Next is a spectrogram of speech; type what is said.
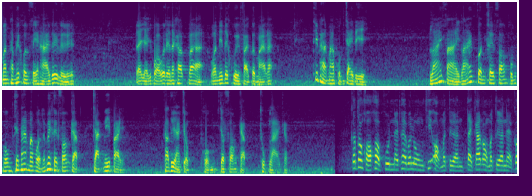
มันทำให้คนเสียหายด้วยหรือ แต่อยากจะบอกไว้เลยนะครับ ว่าวันนี้ได้คุยฝ่ายกฎหมายแล้วที่ผ่านมาผมใจดี หลายฝ่ายหลายคนเคยฟ้องผมคงชนะมาหมดแล้วไม่เคยฟ้องกลับจากนี้ไป ถ้าทุกอย่างจบผมจะฟ้องกลับทุกรายครับ ก็ต้องขอขอบคุณนายแพทย์วรงค์ที่ออกมาเตือน แต่การออกมาเตือนเนี่ยก็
